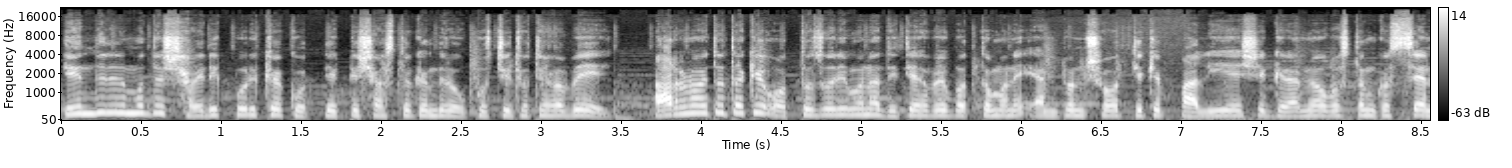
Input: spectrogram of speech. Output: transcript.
তিন দিনের মধ্যে শারীরিক পরীক্ষা করতে একটি স্বাস্থ্যকেন্দ্রে উপস্থিত হতে হবে। আর নয়তো তাকে অর্থ জরিমানা দিতে হবে বর্তমানে অ্যান্টন শহর থেকে পালিয়ে এসে গ্রামে অবস্থান করছেন।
